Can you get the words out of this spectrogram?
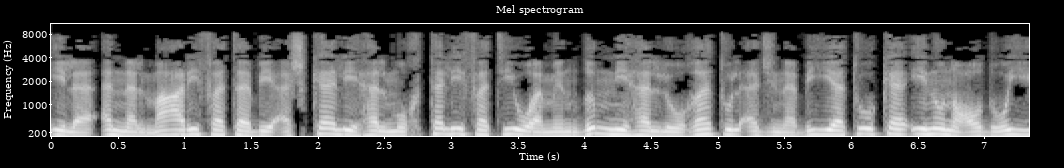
إلى أن المعرفة بأشكالها أنواعها المختلفة ومن ضمنها اللغات الأجنبية كائن عضوي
